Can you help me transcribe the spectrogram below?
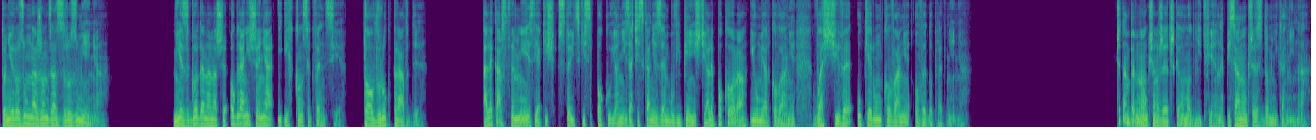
To nierozumna rządza zrozumienia. Niezgoda na nasze ograniczenia i ich konsekwencje. To wróg prawdy. A lekarstwem nie jest jakiś stoicki spokój ani zaciskanie zębów i pięści, ale pokora i umiarkowanie, właściwe ukierunkowanie owego pragnienia. Czytam pewną książeczkę o modlitwie, napisaną przez Dominikanina.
